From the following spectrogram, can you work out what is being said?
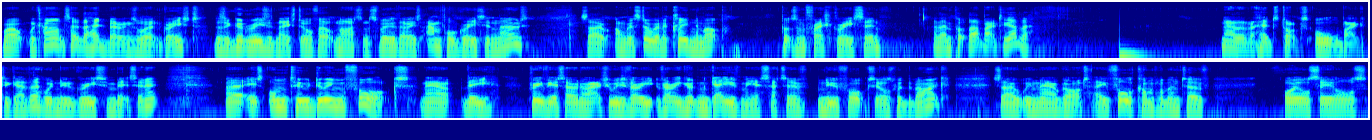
Well, we can't say the head bearings weren't greased. There's a good reason they still felt nice and smooth. There is ample grease in those. So I'm still going to clean them up, put some fresh grease in, and then put that back together. Now that the headstock's all back together with new grease and bits in it, uh, it's on to doing forks. Now, the previous owner actually was very, very good and gave me a set of new fork seals with the bike. So we've now got a full complement of oil seals,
